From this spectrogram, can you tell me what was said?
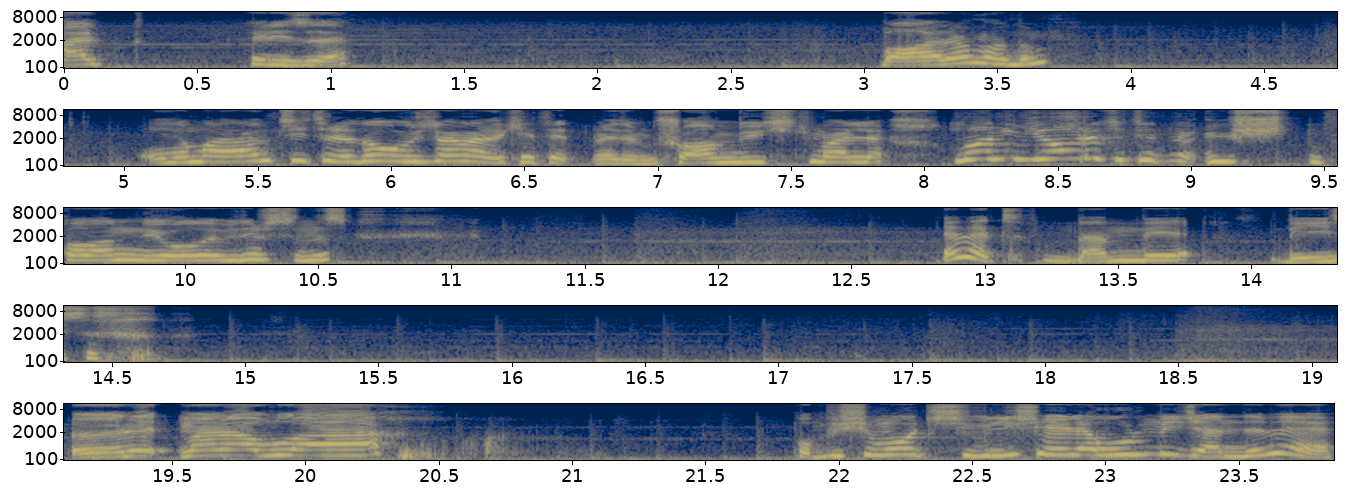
Kalp krizi. Bağıramadım. Elim ayağım titredi o yüzden hareket etmedim. Şu an büyük ihtimalle lan niye hareket etme Üş, falan diyor olabilirsiniz. Evet ben bir beyiz. Öğretmen abla. Popişim o çivili şeyle vurmayacaksın değil mi?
